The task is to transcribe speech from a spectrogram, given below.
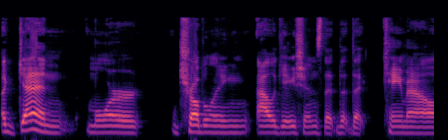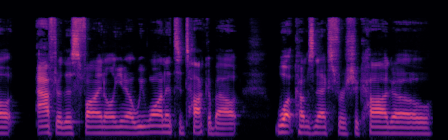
again, more troubling allegations that, that that came out after this final. You know, we wanted to talk about what comes next for Chicago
